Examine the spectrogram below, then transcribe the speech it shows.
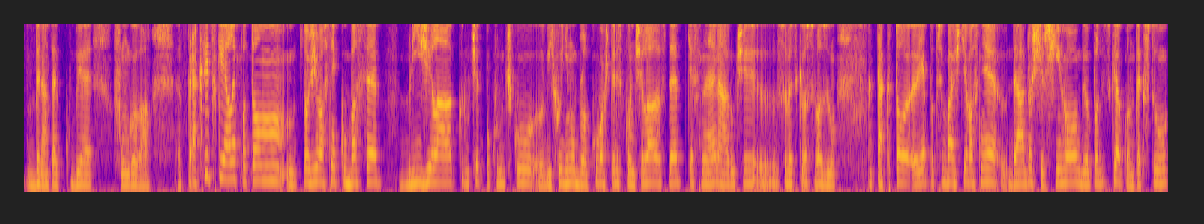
by na té Kubě fungoval. Prakticky ale potom to, že vlastně Kuba se blížila krůček po krůčku východnímu bloku, až tedy skončila v té těsné náruči Sovětského svazu, tak to je potřeba ještě vlastně dát do širšího geopolitického kontextu.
